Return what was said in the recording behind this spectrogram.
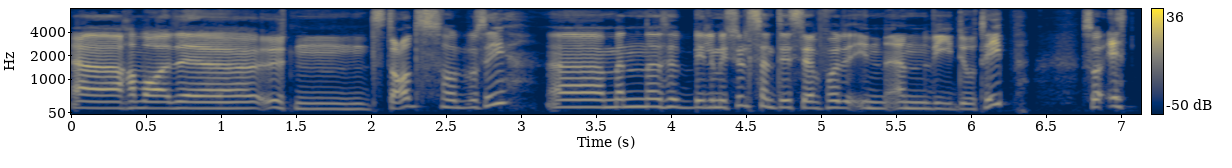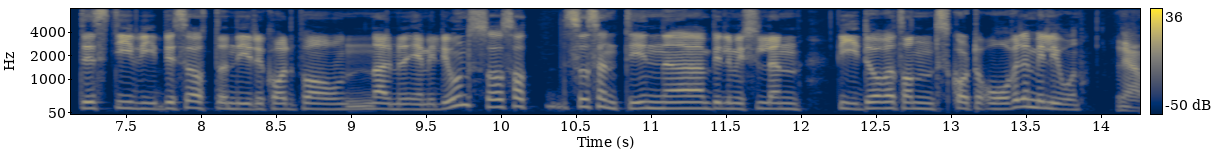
Han var uten stads, holdt på å si. Men Billy Mitchell sendte istedenfor inn en videotape. Så etter Steve Wiebe satte en ny rekord på nærmere en million, så, satt, så sendte inn Billy Mitchell en video av at han skårte over en million. Ja.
